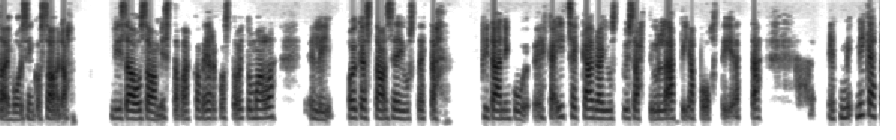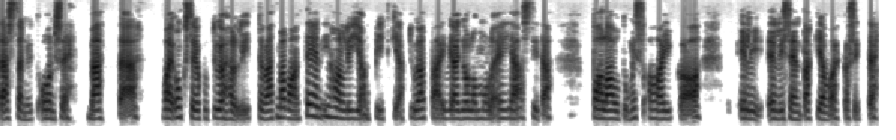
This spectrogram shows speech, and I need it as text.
tai voisinko saada lisäosaamista vaikka verkostoitumalla. Eli oikeastaan se just, että pitää niin kuin ehkä itse käydä just pysähtyä läpi ja pohtia, että, että mikä tässä nyt on se mättää, vai onko se joku työhön liittyvä, että mä vaan teen ihan liian pitkiä työpäiviä, jolloin mulle ei jää sitä palautumisaikaa. Eli, eli sen takia vaikka sitten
